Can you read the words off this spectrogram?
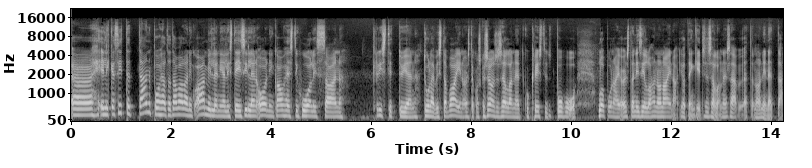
Äh, eli sitten tämän pohjalta tavallaan niin aamillenialisti ei silleen ole niin kauheasti huolissaan kristittyjen tulevista vainoista, koska se on se sellainen, että kun kristityt puhuu lopunajoista, niin silloinhan on aina jotenkin se sellainen sävy, että no niin, että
